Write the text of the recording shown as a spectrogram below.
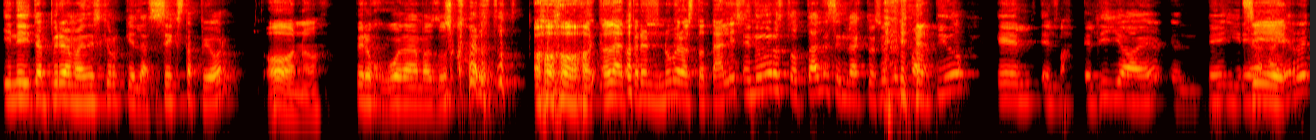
Y Nathan Peterman es creo que la sexta peor. Oh, no. Pero jugó nada más dos cuartos. Oh, pero en números totales. En números totales, en la actuación del partido, el, el, el DIR, el DIR,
